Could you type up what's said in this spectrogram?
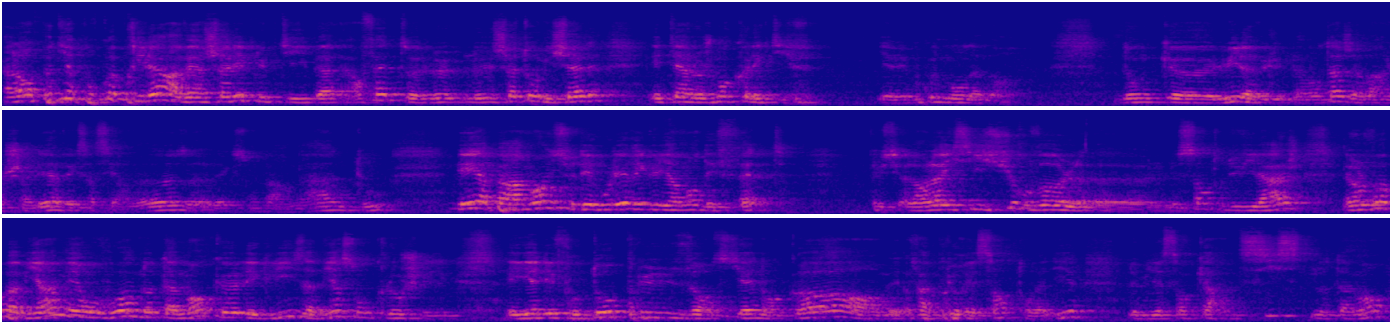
Alors on peut dire pourquoi Priller avait un chalet plus petit. Ben, en fait, le, château Michel était un logement collectif. Il y avait beaucoup de monde à bord. Donc euh, lui, il avait l'avantage d'avoir un chalet avec sa serveuse, avec son barman, tout. Et apparemment, il se déroulait régulièrement des fêtes alors là, ici, il survole euh, le centre du village, et on ne le voit pas bien, mais on voit notamment que l'église a bien son clocher. Et il y a des photos plus anciennes encore, enfin plus récentes, on va dire, de 1946 notamment,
